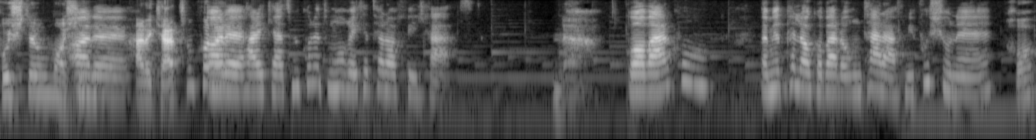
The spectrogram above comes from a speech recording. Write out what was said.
پشت اون ماشین آره. حرکت می‌کنه؟ آره حرکت می‌کنه تو موقعی که ترافیک هست. نه. باور کن. و میاد پلاکا برای اون طرف میپوشونه. خب.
